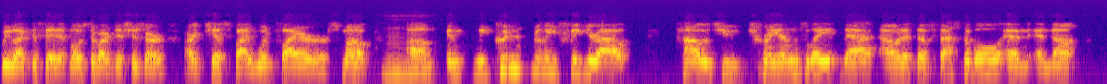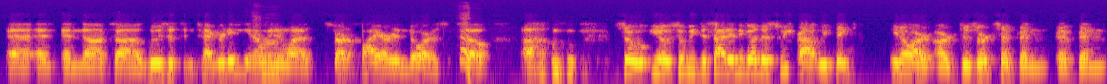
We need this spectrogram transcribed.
we like to say that most of our dishes are are kissed by wood fire or smoke. Mm-hmm. Um, and we couldn't really figure out how to translate that out at the festival and and not and and not uh, lose its integrity. You know, sure. we didn't want to start a fire indoors. so um, so you know, so we decided to go the sweet route. We think you know, our, our desserts have been have been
